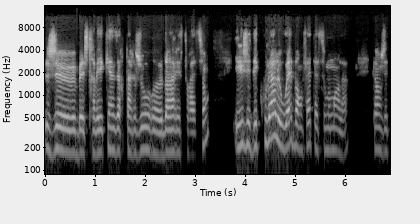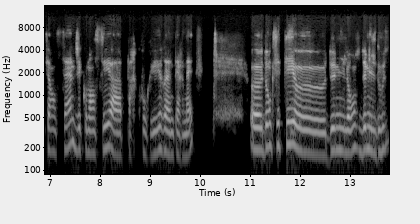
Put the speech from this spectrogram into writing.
je, ben, je travaillais 15 heures par jour euh, dans la restauration et j'ai découvert le web en fait à ce moment-là. Quand j'étais enceinte, j'ai commencé à parcourir Internet. Euh, donc c'était 2011, euh, 2012.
